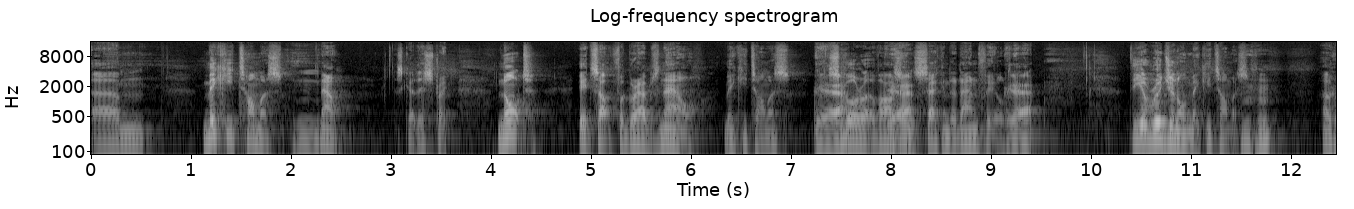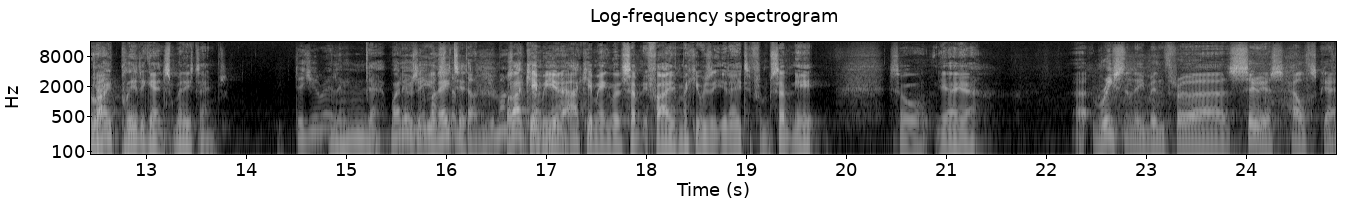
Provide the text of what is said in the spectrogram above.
Um, Mickey Thomas. Hmm. Now, let's get this straight. Not it's up for grabs now, Mickey Thomas, Yeah, scorer of Arsenal's yeah. second at Anfield. yeah. The original Mickey Thomas. Okay. Who I played against many times. Did you really? Mm, yeah. When Yeah, he was at you must have United. done, you must Well, I came, done. I came to England 75. Mickey was at United from 78. So, yeah, yeah. Uh, recently been through a serious health scare.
